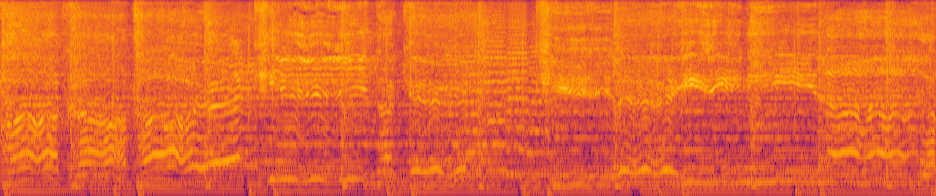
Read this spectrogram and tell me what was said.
博多駅だけ綺麗になっ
